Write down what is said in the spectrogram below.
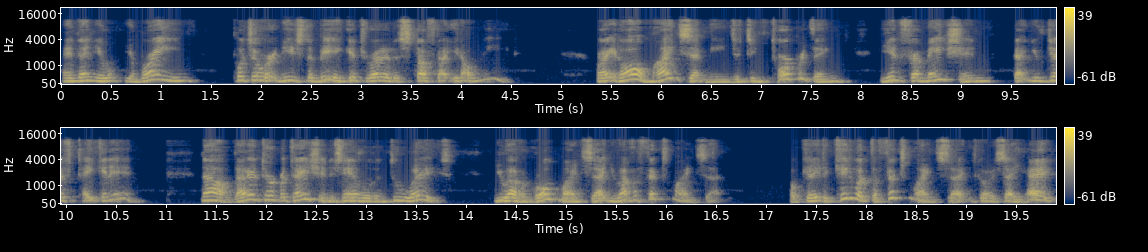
and then your your brain puts it where it needs to be and gets rid of the stuff that you don't need, right? And all mindset means it's interpreting the information that you've just taken in. Now, that interpretation is handled in two ways. You have a growth mindset, you have a fixed mindset. Okay, the kid with the fixed mindset is going to say, hey,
